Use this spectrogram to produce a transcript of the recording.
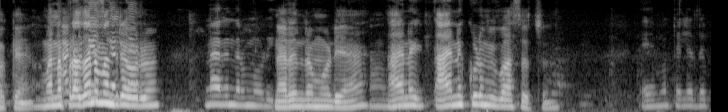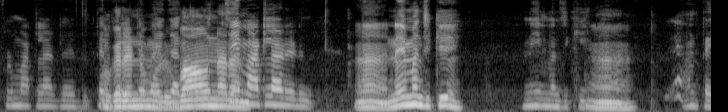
ఓకే. మన ప్రధానమంత్రి ఎవరు? నరేంద్ర మోడీ. నరేంద్ర మోడీయా? ఆయన ఆయనకు కూడా మీ భాష వచ్చు? ఏమో తెలియదు ఎప్పుడు మాట్లాడలేదు. ఒక రెండు మూడు. బాగున్నారా? వచ్చి మాట్లాడాడు. మంచికి? నీ మంచికి అంతే.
